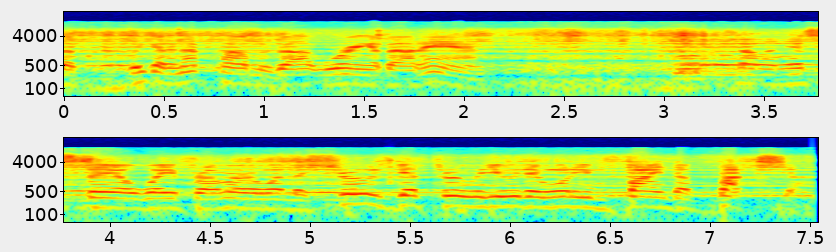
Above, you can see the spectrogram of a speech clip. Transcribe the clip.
Look, we got enough problems without worrying about Ann. I'm telling You stay away from her, or when the shrews get through with you, they won't even find the buckshot.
